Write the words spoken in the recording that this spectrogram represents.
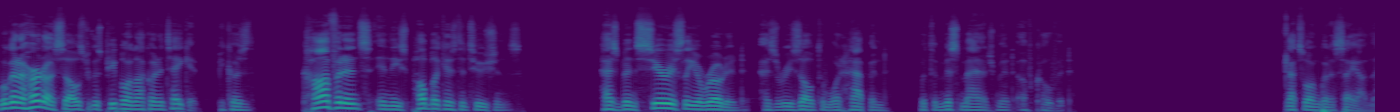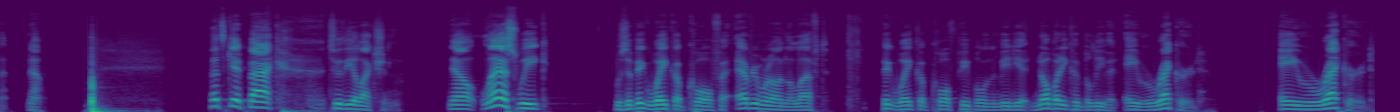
we're going to hurt ourselves because people are not going to take it because confidence in these public institutions has been seriously eroded as a result of what happened with the mismanagement of COVID. That's all I'm going to say on that. Now, let's get back to the election. Now, last week was a big wake up call for everyone on the left, big wake up call for people in the media. Nobody could believe it. A record, a record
